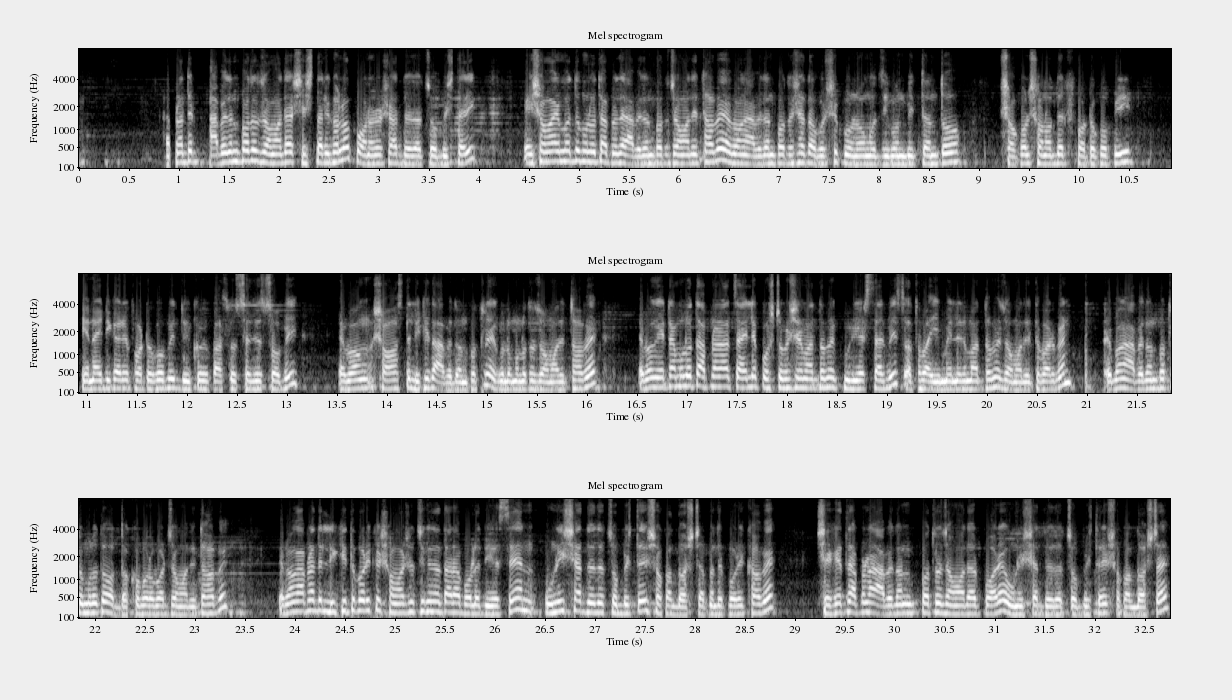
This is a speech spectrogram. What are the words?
আপনাদের আবেদনপত্র জমা দেওয়ার শেষ তারিখ হলো পনেরো সাত দু তারিখ। এই সময়ের মধ্যে মূলত আপনাদের আবেদনপত্র জমা দিতে হবে এবং আবেদনপত্রের সাথে অবশ্যই পূর্ণাঙ্গ জীবন বৃত্তান্ত, সকল সনদের ফটোকপি এনআইডি কার্ডের ফটোকপি দুই কপি পাসপোর্ট সাইজের ছবি এবং সহস্তে লিখিত আবেদনপত্র, এগুলো মূলত জমা দিতে হবে। এবং এটা মূলত আপনারা চাইলে পোস্ট অফিসের মাধ্যমে কুরিয়ার সার্ভিস অথবা ইমেলের মাধ্যমে জমা দিতে পারবেন এবং আবেদনপত্র মূলত অধ্যক্ষ বরাবর জমা দিতে হবে। এবং আপনাদের লিখিত পরীক্ষার সময়সূচি কিন্তু তারা বলে দিয়েছেন, উনিশ সাত দু হাজার চব্বিশ তারিখ সকাল দশটা আপনাদের পরীক্ষা হবে। সেক্ষেত্রে আপনারা আবেদনপত্র জমা দেওয়ার পরে উনিশ সাত দু হাজার চব্বিশ তারিখ সকাল দশটায়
